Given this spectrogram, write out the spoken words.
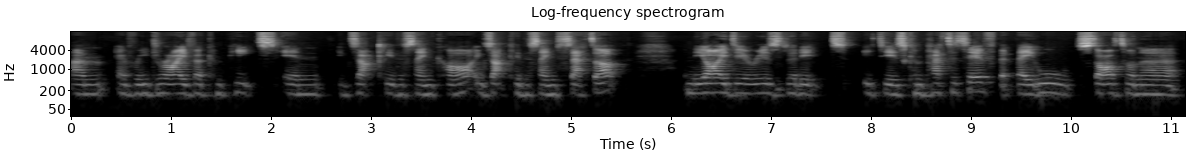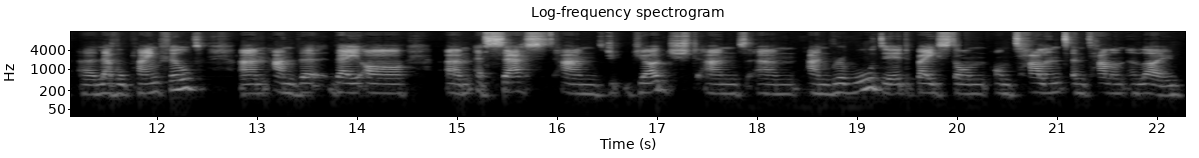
um, every driver competes in exactly the same car, exactly the same setup. And the idea is that it it is competitive, that they all start on a, a level playing field, um, and that they are um, assessed and judged and um, and rewarded based on on talent and talent alone.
